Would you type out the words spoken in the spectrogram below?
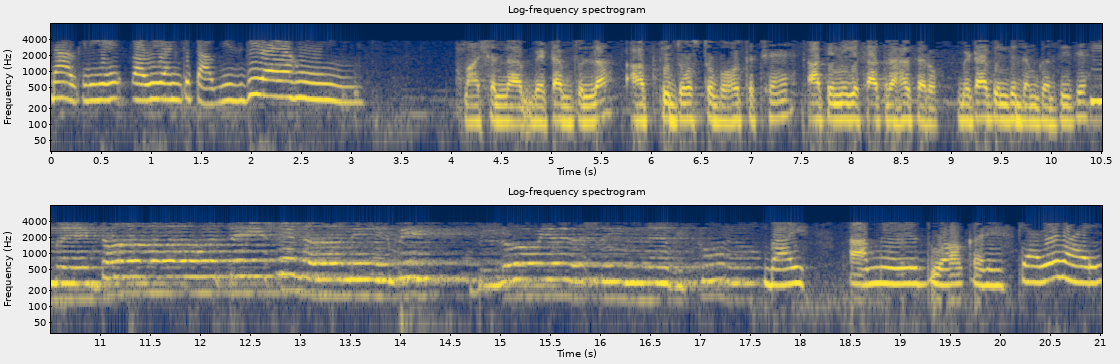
میں اگلی پاکستان کے تعویذ بھی آیا ہوں۔ ماشاء اللہ بیٹا عبداللہ آپ کے دوست تو بہت اچھے ہیں۔ آپ انہی کے ساتھ رہا کرو۔ بیٹا آپ ان پہ دم کر دیجیے بھائی آپ میرے دعا کریں۔ پیارے بھائی؟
